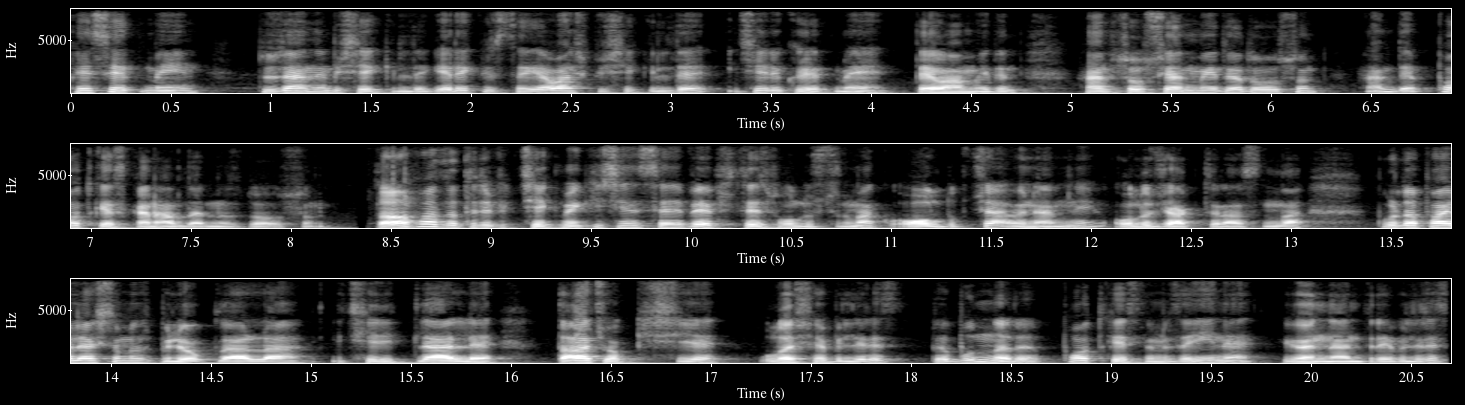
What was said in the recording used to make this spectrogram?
Pes etmeyin. Düzenli bir şekilde gerekirse yavaş bir şekilde içerik üretmeye devam edin. Hem sosyal medyada olsun hem de podcast kanallarınızda olsun. Daha fazla trafik çekmek içinse web sitesi oluşturmak oldukça önemli olacaktır aslında. Burada paylaştığımız bloglarla, içeriklerle daha çok kişiye ulaşabiliriz ve bunları podcast'imize yine yönlendirebiliriz.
